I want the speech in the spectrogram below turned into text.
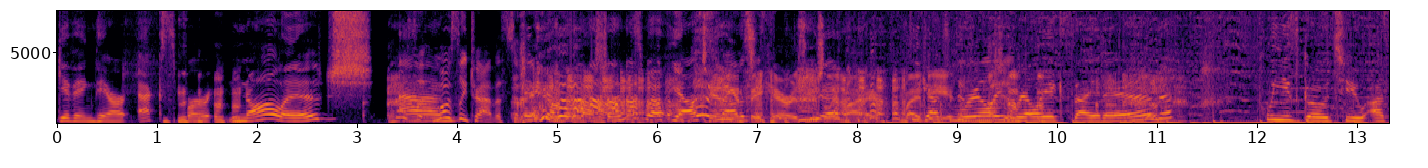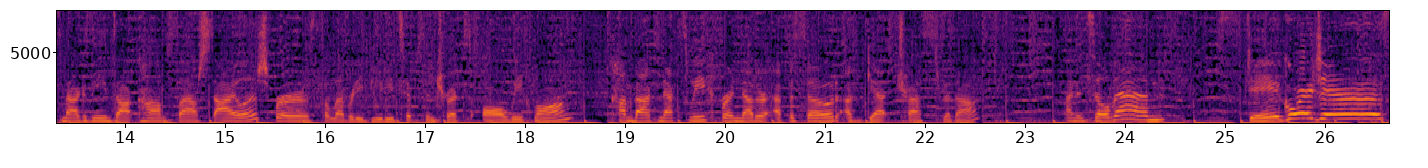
giving their expert knowledge. And Mostly Travis today. questions, but yes, tanning and fake hair is usually my my he gets beat. really, really excited. Please go to usmagazine.com slash stylish for celebrity beauty tips and tricks all week long. Come back next week for another episode of Get Dressed with Us. And until then, stay gorgeous.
